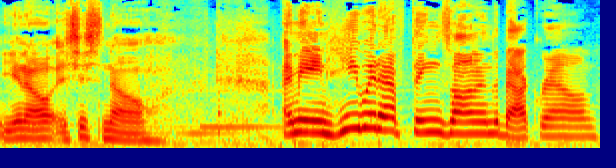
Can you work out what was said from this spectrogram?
You know, it's just no. I mean, he would have things on in the background.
